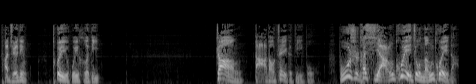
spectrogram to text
他决定退回河堤。仗打到这个地步，不是他想退就能退的。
